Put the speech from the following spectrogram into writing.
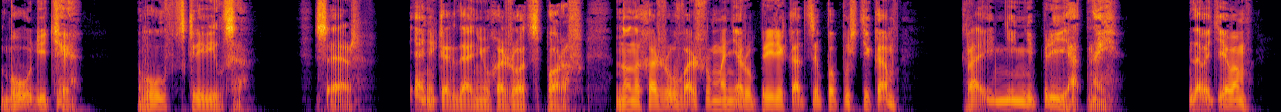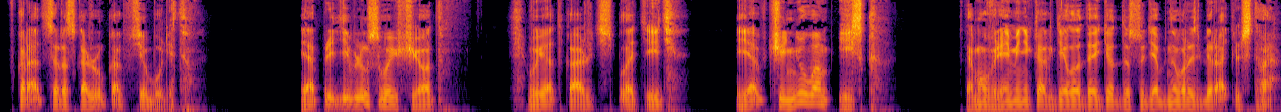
будете. Вулф скривился. Сэр, я никогда не ухожу от споров, но нахожу вашу манеру пререкаться по пустякам крайне неприятной. Давайте я вам вкратце расскажу, как все будет. Я предъявлю свой счет. Вы откажетесь платить. Я вчиню вам иск. К тому времени, как дело дойдет до судебного разбирательства,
